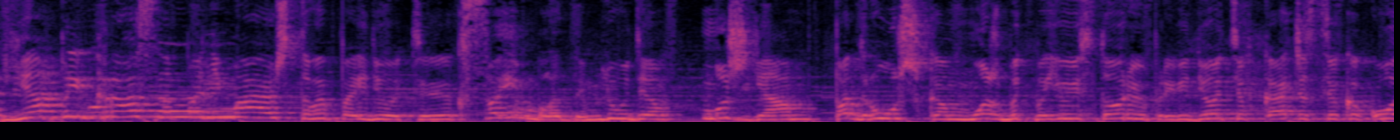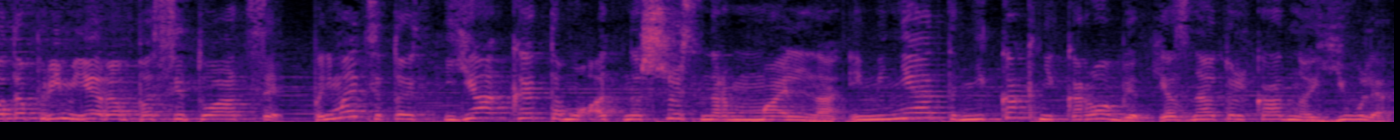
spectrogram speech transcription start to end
я прекрасно понимаю, что вы пойдете к своим молодым людям, мужьям, подружкам, может быть, мою историю приведете в качестве какого-то примера по ситуации. Понимаете? То есть, я к этому отношусь нормально, и меня это никак не коробит. Я знаю только одно, Юля,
